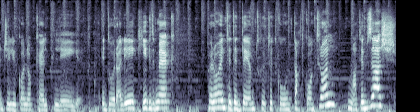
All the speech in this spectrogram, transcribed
ġieli jkollok kelb li jdur għalik, jikdmek, però inti trid dejjem tkun taħt kontroll, ma tibżax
